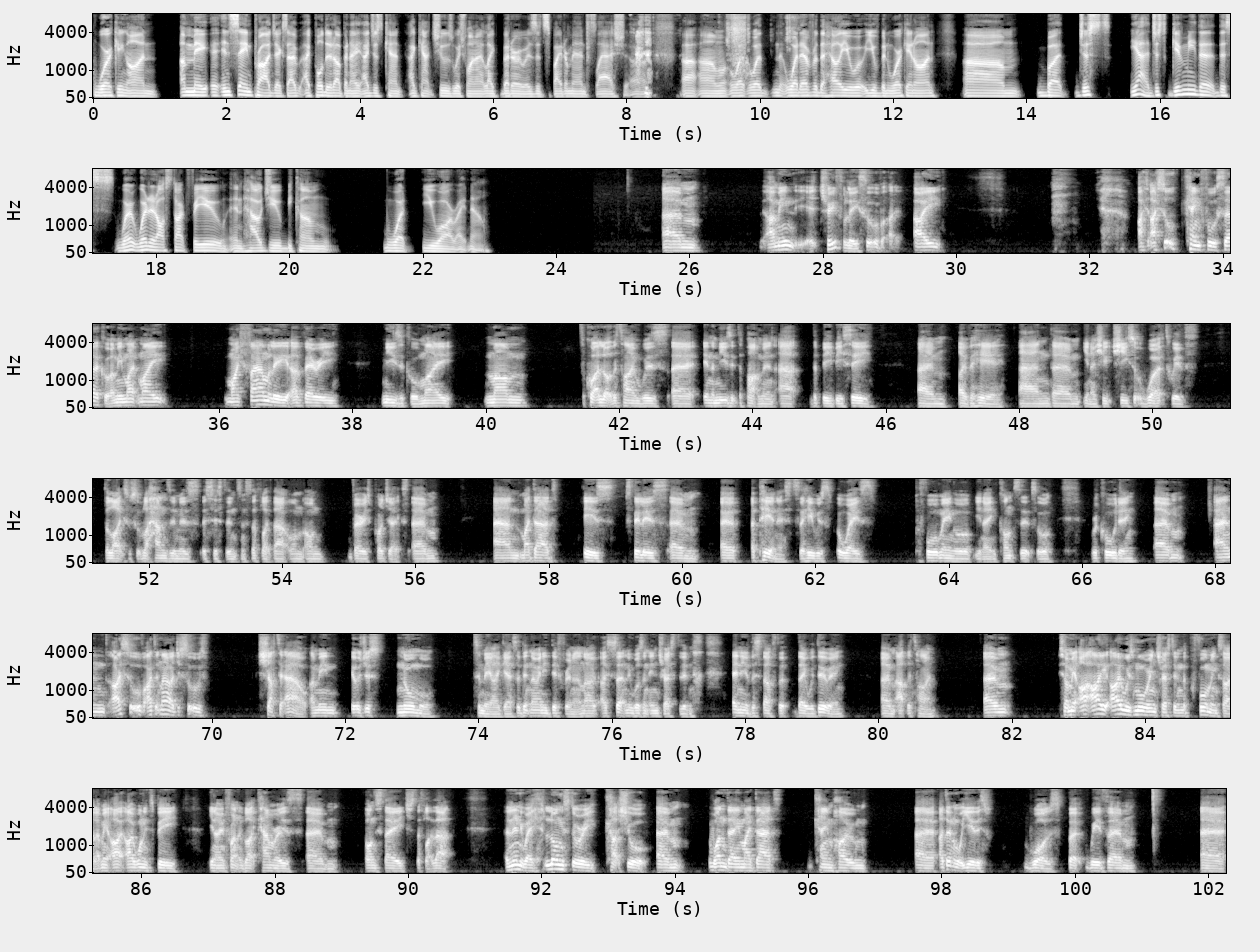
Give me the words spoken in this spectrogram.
working on ama- insane projects. I, I pulled it up and I, I just can't I can't choose which one I like better. Is it Spider Man, Flash, uh, uh, um, what what whatever the hell you you've been working on. Um, but just yeah, just give me the this where where did it all start for you and how'd you become what you are right now? Um, I mean, it, truthfully, sort of, I, I, I, sort of came full circle. I mean, my my my family are very musical. My mum, for quite a lot of the time, was uh, in the music department at the BBC um, over here, and um, you know, she she sort of worked with the likes of sort of like Hans Zimmer's assistants and stuff like that on on various projects. Um, and my dad is still is um, a, a, pianist, so he was always performing or you know in concerts or recording. Um, and I sort of I don't know I just sort of shut it out. I mean, it was just normal to me, I guess. I didn't know any different, and I, I certainly wasn't interested in any of the stuff that they were doing um, at the time. Um, so I mean, I, I, I was more interested in the performing side. I mean, I, I wanted to be you know, in front of like cameras, um, on stage, stuff like that. And anyway, long story cut short. Um, one day my dad came home. Uh, I don't know what year this was, but with um, uh,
